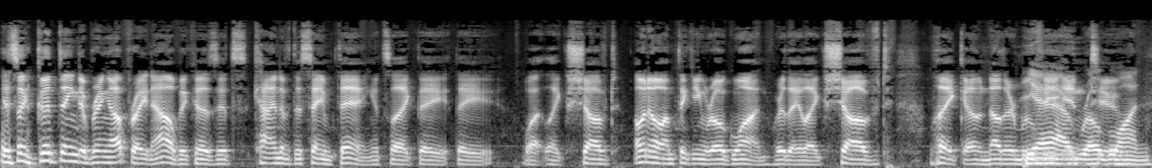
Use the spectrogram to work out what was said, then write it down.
it's a good thing to bring up right now because it's kind of the same thing. It's like they they what like shoved. Oh no, I'm thinking Rogue One, where they like shoved like another movie yeah, into Rogue One.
